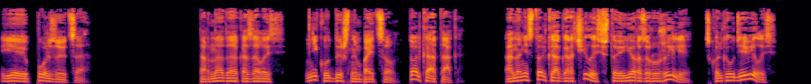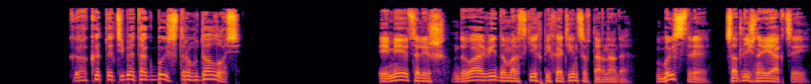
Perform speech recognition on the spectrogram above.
ею пользуются. Торнадо оказалась никудышным бойцом, только атака. Она не столько огорчилась, что ее разоружили, сколько удивилась. «Как это тебе так быстро удалось?» Имеются лишь два вида морских пехотинцев торнадо. Быстрые, с отличной реакцией,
